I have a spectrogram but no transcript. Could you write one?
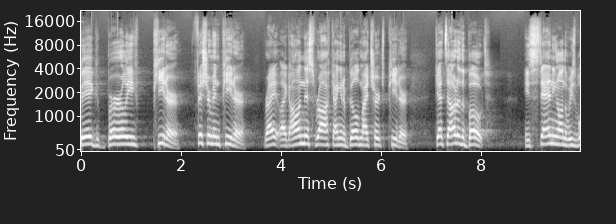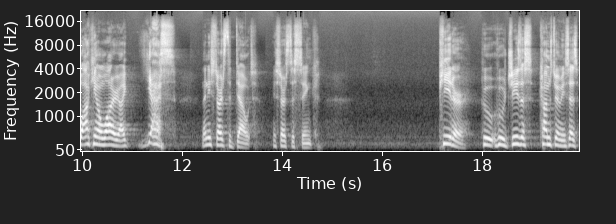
big, burly Peter, fisherman Peter, right? Like on this rock, I'm going to build my church, Peter. Gets out of the boat. He's standing on the, he's walking on water. You're like, yes. Then he starts to doubt. He starts to sink. Peter, who, who Jesus comes to him, he says,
